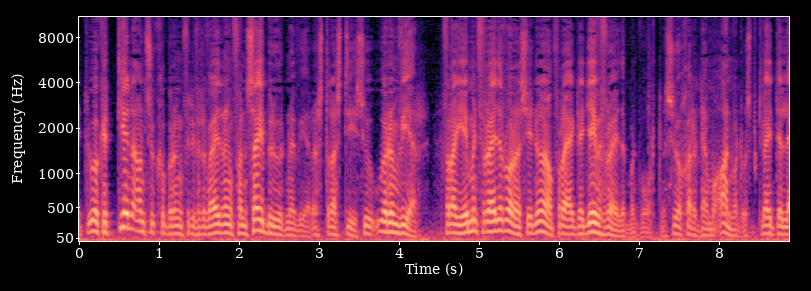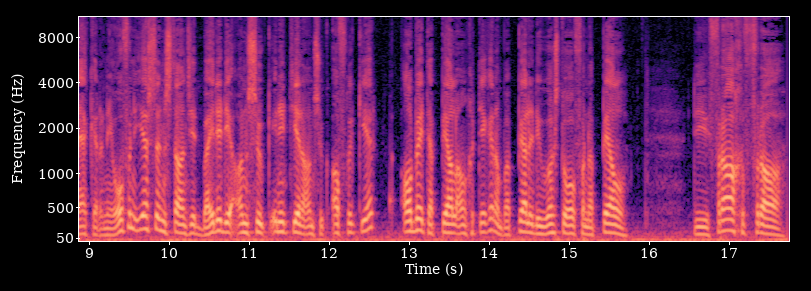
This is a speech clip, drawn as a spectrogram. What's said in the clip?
het ook 'n teenaansoek gebring vir die verwydering van sy broer nou weer as trustee, so oor en weer. Vra jy moet verwyder word, dan sê nou dan vra ek dat jy verwyder moet word. En so gaan dit nou maar aan want ons beklei te lekker in die hof in eerste instansie het beide die aansoek en die teenaansoek afgekeur. Albei het appel aangeteken op appel het die hoogste hof van appel die vraag gevra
